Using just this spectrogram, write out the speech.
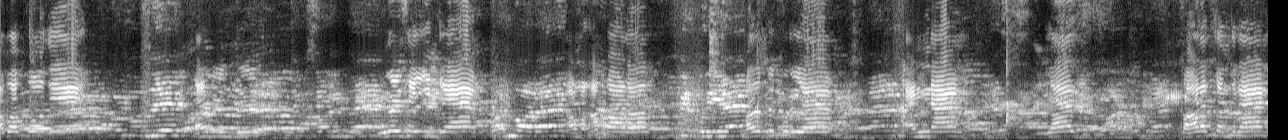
அவ்வப்போது உதவி செய்கின்ற அம்மாளர் மதிப்பிற்குரிய அண்ணன் எஸ் பாலச்சந்திரன்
